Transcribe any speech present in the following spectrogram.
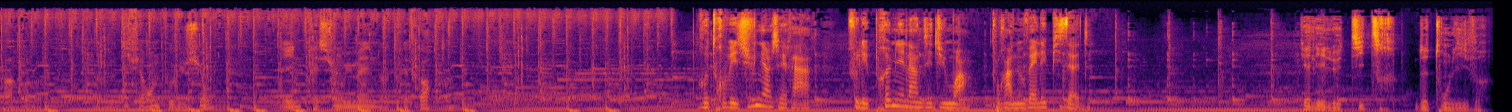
par euh, différentes pollutions. Il y a une pression humaine très forte. Retrouvez Julien Gérard tous les premiers lundis du mois pour un nouvel épisode. Quel est le titre de ton livre?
